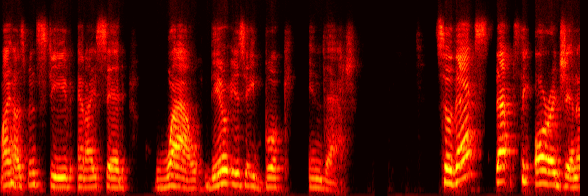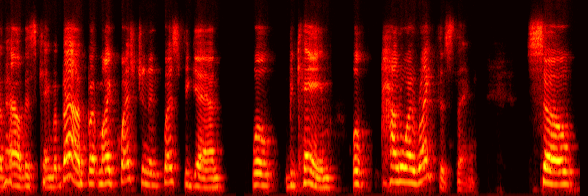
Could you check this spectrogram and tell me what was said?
my husband, Steve, and I said, wow, there is a book in that. So that's that's the origin of how this came about. But my question and quest began, well, became, well, how do I write this thing? So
